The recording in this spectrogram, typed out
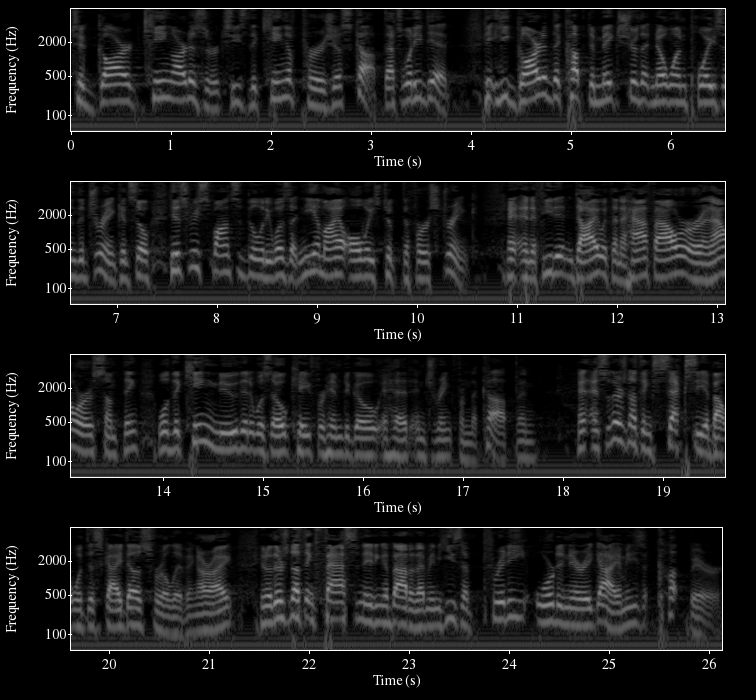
to guard King Artaxerxes, the king of Persia's cup. That's what he did. He, he guarded the cup to make sure that no one poisoned the drink. And so his responsibility was that Nehemiah always took the first drink. And, if he didn't die within a half hour or an hour or something, well, the king knew that it was okay for him to go ahead and drink from the cup. And and, and, so there's nothing sexy about what this guy does for a living, all right? You know, there's nothing fascinating about it. I mean, he's a pretty ordinary guy. I mean, he's a cupbearer.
